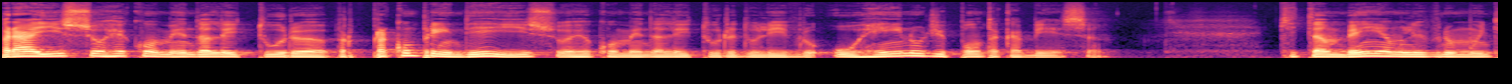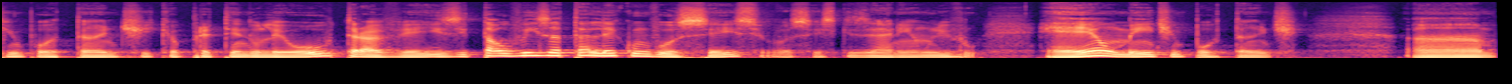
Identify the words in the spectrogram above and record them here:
para isso, eu recomendo a leitura. Para compreender isso, eu recomendo a leitura do livro O Reino de Ponta Cabeça, que também é um livro muito importante que eu pretendo ler outra vez e talvez até ler com vocês, se vocês quiserem. É um livro realmente importante uh,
